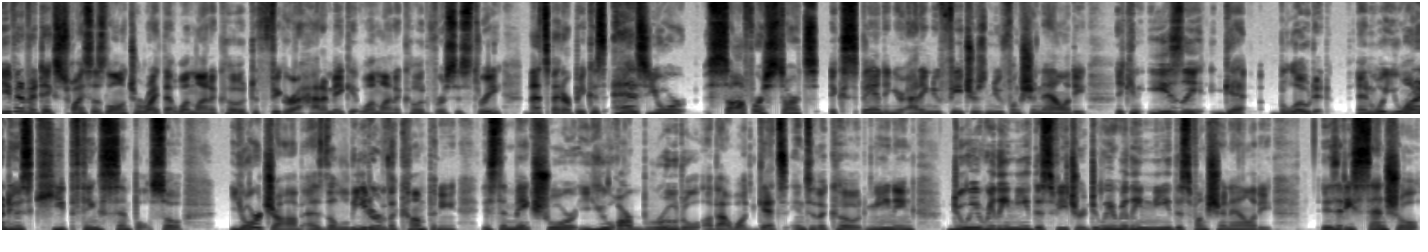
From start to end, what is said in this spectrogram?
even if it takes twice as long to write that one line of code to figure out how to make it one line of code versus three, that's better because as your software starts expanding, you're adding new features, new functionality, it can easily get bloated. And what you want to do is keep things simple. So, your job as the leader of the company is to make sure you are brutal about what gets into the code, meaning, do we really need this feature? Do we really need this functionality? Is it essential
